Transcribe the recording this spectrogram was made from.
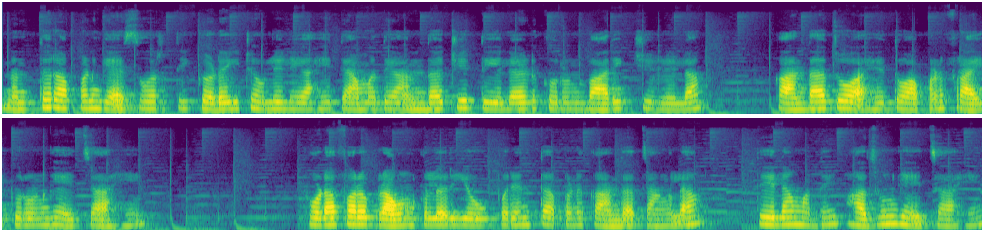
नंतर आपण गॅसवरती कढई ठेवलेली आहे. त्यामध्ये अंदाजे तेल ॲड करून बारीक चिरलेला कांदा जो आहे तो आपण फ्राय करून घ्यायचा आहे. थोडाफार ब्राऊन कलर येऊपर्यंत आपण कांदा चांगला तेलामध्ये भाजून घ्यायचा आहे.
